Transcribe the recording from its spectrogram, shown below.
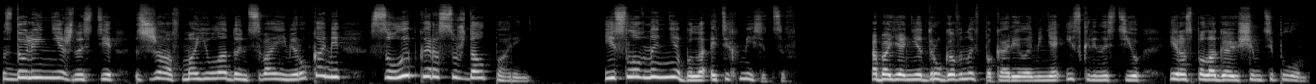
С долей нежности, сжав мою ладонь своими руками, с улыбкой рассуждал парень. И словно не было этих месяцев. Обаяние друга вновь покорило меня искренностью и располагающим теплом.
